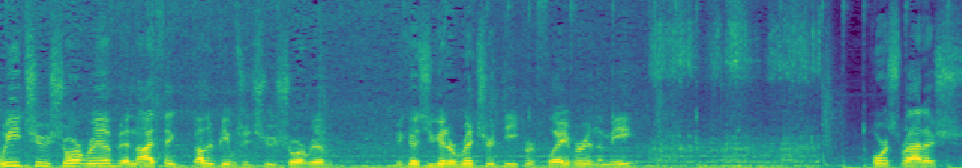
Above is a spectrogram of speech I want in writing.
We choose short rib, and I think other people should choose short rib because you get a richer, deeper flavor in the meat. Horseradish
